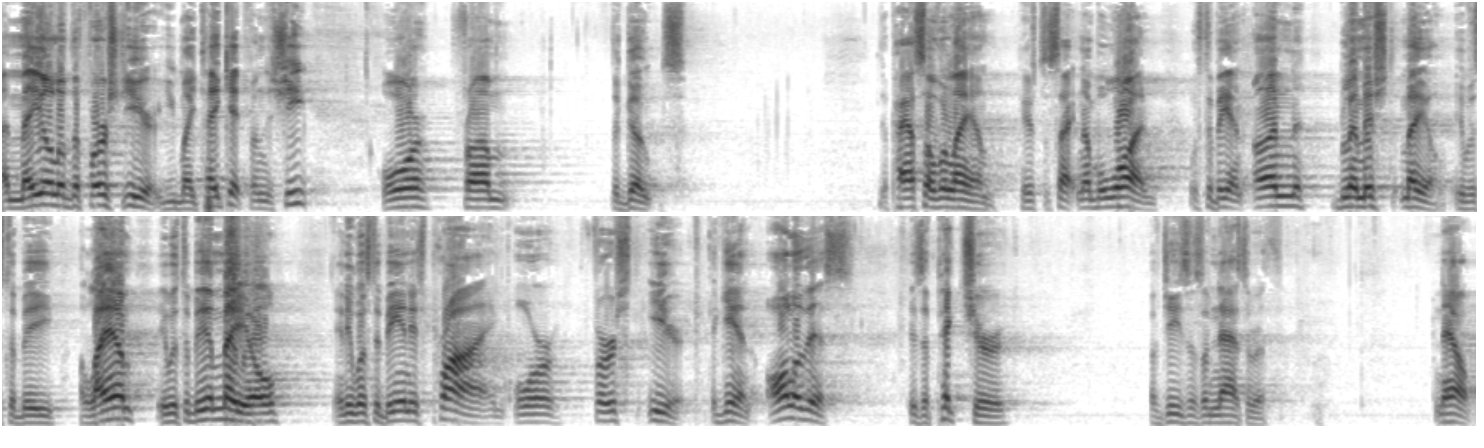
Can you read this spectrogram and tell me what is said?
a male of the first year. You may take it from the sheep or from the goats. The Passover lamb, here's the second. Number one was to be an unblemished male. It was to be a lamb, it was to be a male, and it was to be in his prime or first year. Again, all of this is a picture of Jesus of Nazareth. Now,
